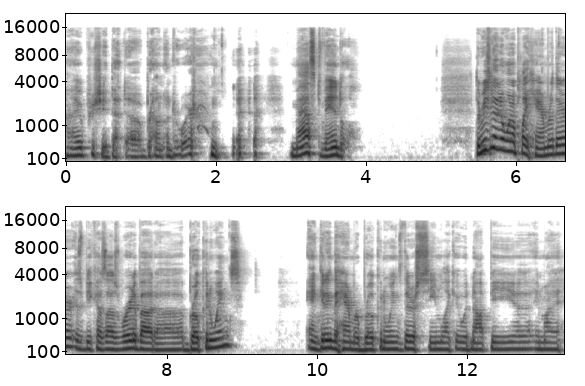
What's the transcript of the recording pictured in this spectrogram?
I appreciate that uh, brown underwear. Masked Vandal. The reason I don't want to play Hammer there is because I was worried about uh, Broken Wings, and getting the Hammer Broken Wings there seemed like it would not be uh, in my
